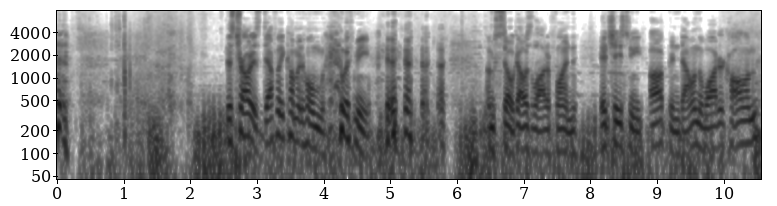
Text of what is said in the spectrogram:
this trout is definitely coming home with me. I'm stoked. That was a lot of fun. It chased me up and down the water column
